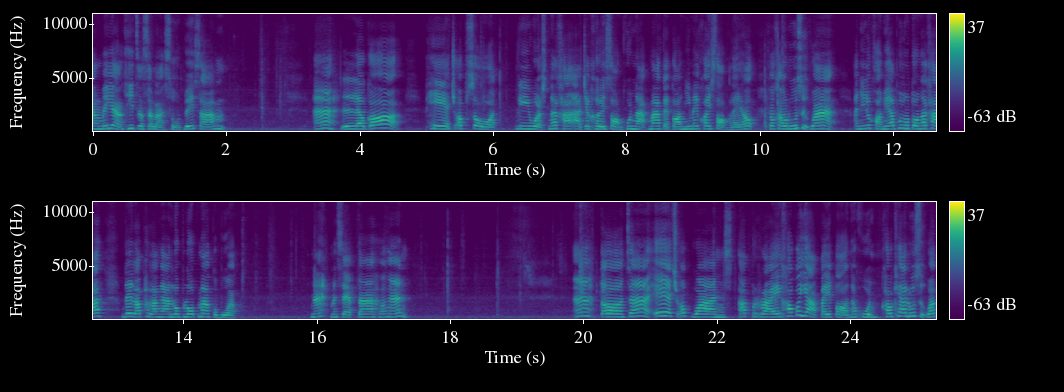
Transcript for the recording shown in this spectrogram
ยังไม่อยากที่จะสละโสดด้วยซ้ำอะแล้วก็ Page of Swords Reverse นะคะ อาจจะเคยส่องคุณหนักมากแต่ตอนนี้ไม่ค่อยส่องแล้ว เพราะเขารู้สึกว่าอันนี้ต้องขออนุญาตพูดตรงๆนะคะ ได้รับพลังงานลบๆมากกว่าบวก นะ มันแสบตาเพราะงั้นอะต่อจ้า Age of Wands Upright เขาก็อยากไปต่อนะคุณ เขาแค่รู้สึกว่า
